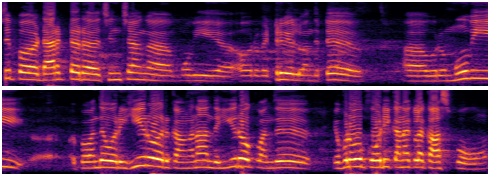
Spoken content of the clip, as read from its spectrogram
இப்போ டேரக்டர் சின்சாங் மூவி ஒரு வெற்றிவேல் வந்துட்டு ஒரு மூவி இப்போ வந்து ஒரு ஹீரோ இருக்காங்கன்னா அந்த ஹீரோக்கு வந்து எவ்வளவோ கோடி கணக்கில் காசு போகும்.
